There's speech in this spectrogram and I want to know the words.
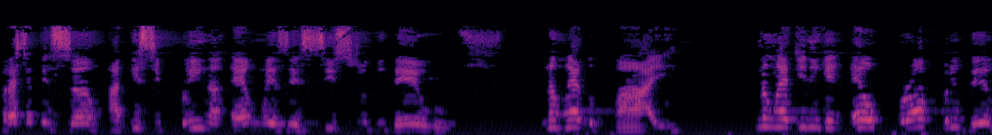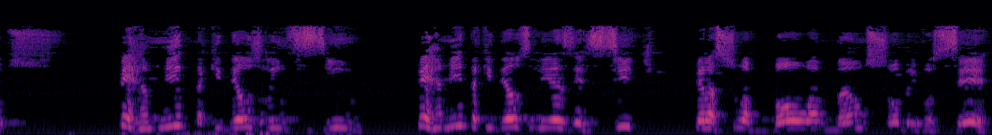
Preste atenção, a disciplina é um exercício de Deus, não é do Pai, não é de ninguém, é o próprio Deus. Permita que Deus lhe ensine, permita que Deus lhe exercite pela sua boa mão sobre você,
